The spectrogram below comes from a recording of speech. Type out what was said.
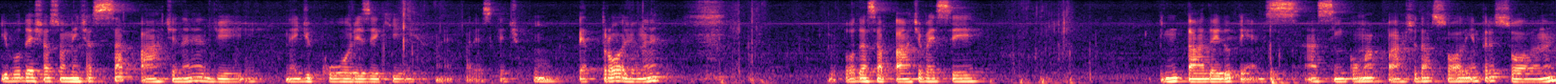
e vou deixar somente essa parte, né, de, né, de cores aqui, né, parece que é tipo um petróleo, né, toda essa parte vai ser pintada aí do tênis, assim como a parte da sola e entressola, né?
